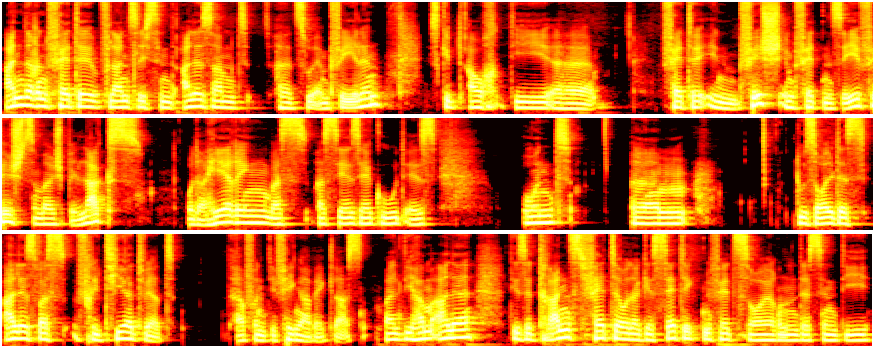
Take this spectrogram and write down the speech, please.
anderen Fette pflanzlich sind allesamt äh, zu empfehlen. Es gibt auch die äh, Fette im Fisch, im fetten Seefisch, zum Beispiel Lachs oder Hering, was, was sehr, sehr gut ist. Und ähm, du solltest alles, was frittiert wird, davon die Finger weglassen. Weil die haben alle diese Transfette oder gesättigten Fettsäuren. Das sind die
